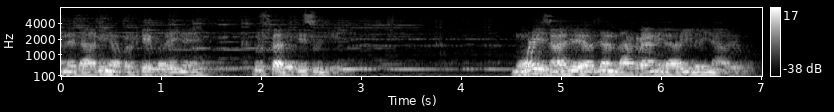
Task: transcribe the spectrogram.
અને દાદીના પડકે ભરાઈને દુષ્કાળ હતી સુઈ ગઈ. મોડી સાંજે અર્જન લાકડાની લારી લઈને આવ્યો.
